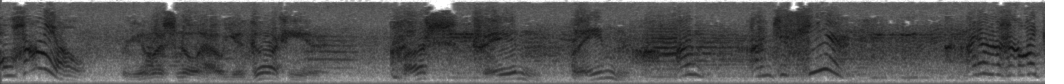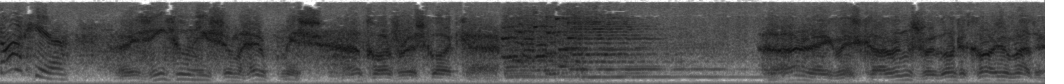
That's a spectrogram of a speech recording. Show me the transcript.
Ohio. Well, you must know how you got here. Bus, train, plane? I'm I'm just here. I don't know how I got here. I think you need some help, miss. I'll call for a squad car. All right, Miss Collins, we're going to call your mother.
